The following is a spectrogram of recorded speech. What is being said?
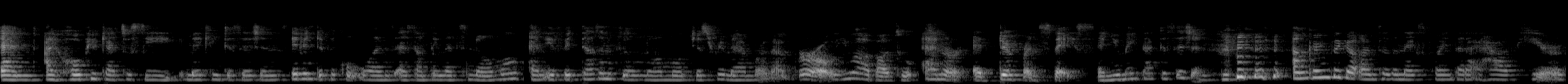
And i hope you get to see making decisions even difficult ones as something that's normal. And if it doesn't feel normal, just remember that, girl, you are about to enter a different space and you make that decision. I'm going to go on to the next point that I have here.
